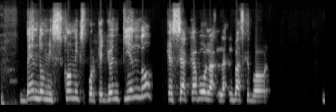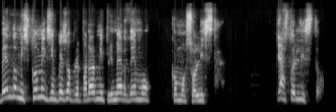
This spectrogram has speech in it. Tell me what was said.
vendo mis cómics porque yo entiendo que se acabó la- la- el básquetbol. Vendo mis cómics y empiezo a preparar mi primer demo como solista. Ya estoy listo.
